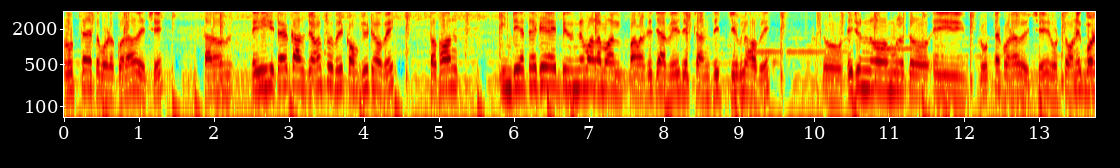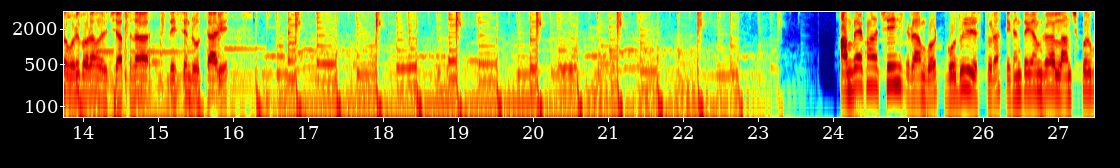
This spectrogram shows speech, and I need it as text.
রোডটা এত বড় করা হয়েছে। কারণ এই এটার কাজ যখন পুরোপুরি কমপ্লিট হবে, তখন ইন্ডিয়া থেকে বিভিন্ন মালামাল বাংলাদেশে যাবে, যে ট্রানজিট যেগুলো হবে তো এই জন্য মূলত এই রোডটা করা হয়েছে। রোডটা অনেক বড় করে করা হয়েছে। আপনারা দেখছেন রোডটা আগে। আমরা এখন আছি রামগড় গোদুলি রেস্তোরাঁ। এখান থেকে আমরা লাঞ্চ করব।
